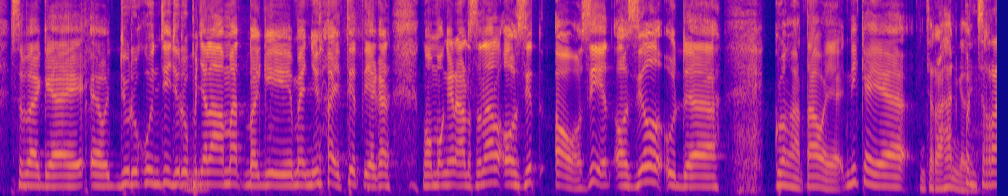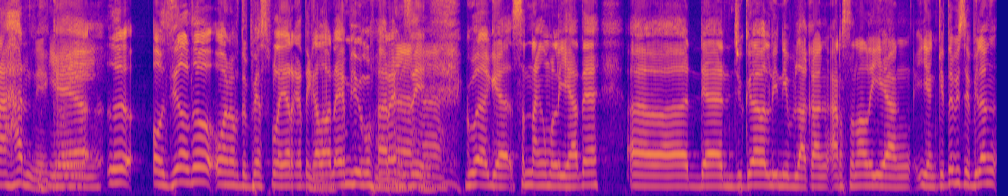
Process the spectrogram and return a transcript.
sebagai eh, juru kunci, juru penyelamat bagi Man United ya kan. Ngomongin Arsenal, Ozil, oh, Ozil, Ozil udah gua nggak tahu ya. Ini kayak Pencerahan kali. pencerahan ya. Yoi. Kayak lo Ozil tuh one of the best player ketika lawan MU kemarin Nah. sih. Gue agak senang melihatnya Eh, dan juga lini belakang Arsenal yang yang kita bisa bilang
